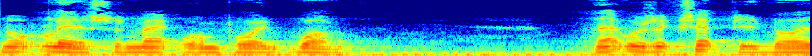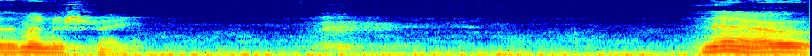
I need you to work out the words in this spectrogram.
not less than Mach 1.1. That was accepted by the ministry. Now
